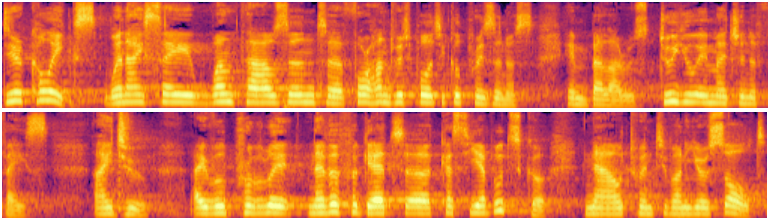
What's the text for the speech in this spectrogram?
Dear colleagues, when I say 1,400 political prisoners in Belarus, do you imagine a face? I do. I will probably never forget uh, Kasia Butsko, now 21 years old.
